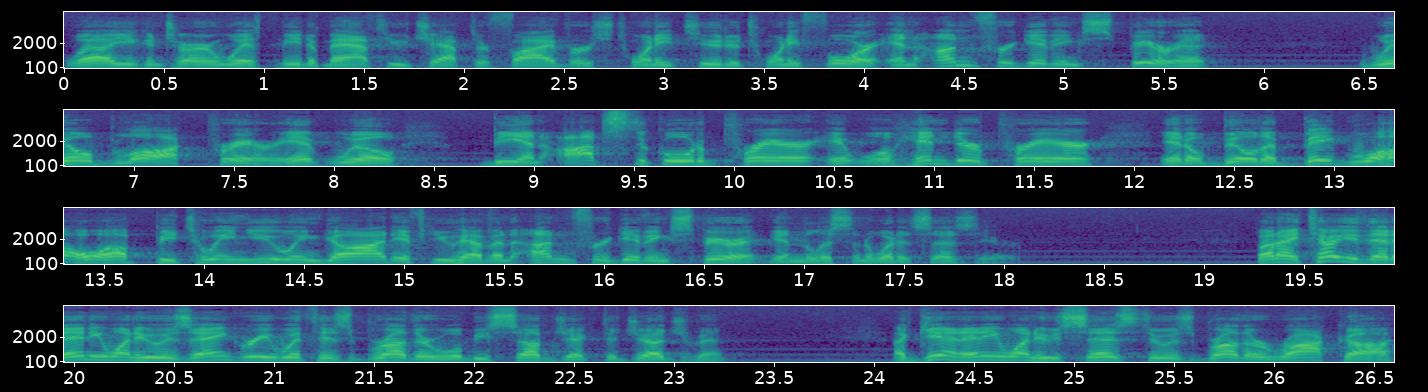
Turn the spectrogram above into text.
Well, you can turn with me to Matthew chapter 5, verse 22 to 24. An unforgiving spirit will block prayer. It will be an obstacle to prayer. It will hinder prayer. It'll build a big wall up between you and God if you have an unforgiving spirit. And listen to what it says here. But I tell you that anyone who is angry with his brother will be subject to judgment. Again, anyone who says to his brother, Raca,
